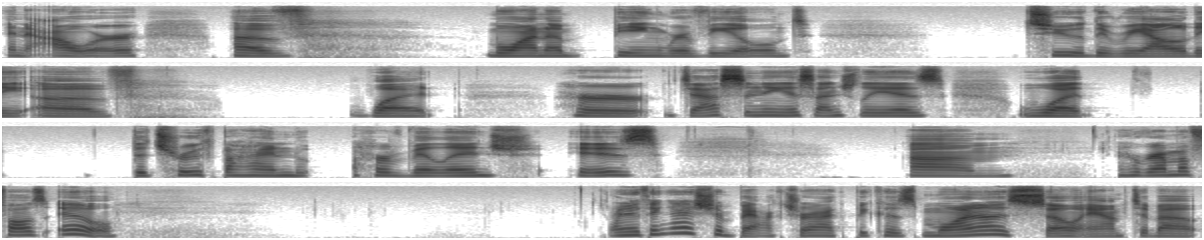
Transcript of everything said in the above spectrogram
an hour of Moana being revealed to the reality of what her destiny essentially is, what the truth behind her village is. Um, her grandma falls ill. And I think I should backtrack because Moana is so amped about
